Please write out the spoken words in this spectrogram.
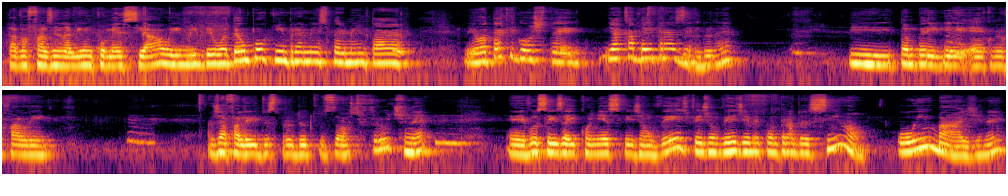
estava fazendo ali um comercial e me deu até um pouquinho para mim experimentar. Eu até que gostei e acabei trazendo, né? E também, é, é como eu falei, já falei dos produtos hortifruti, né? É, vocês aí conhecem feijão verde. Feijão verde ele é comprado assim, ó, ou em base, né?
